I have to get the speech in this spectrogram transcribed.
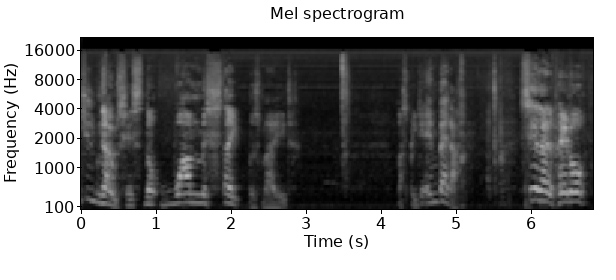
Noticed not one mistake was made. Must be getting better. See you later people.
